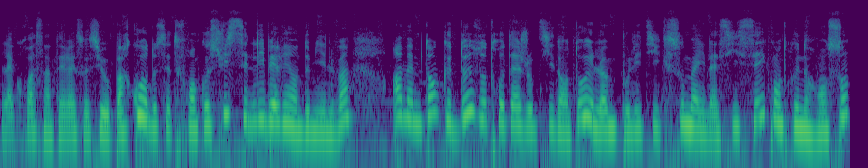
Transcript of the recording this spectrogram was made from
La Croix s'intéresse aussi au parcours de cette franco-suisse libérée en 2020, en même temps que deux autres otages occidentaux et l'homme politique Soumaïla Sissé contre une rançon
